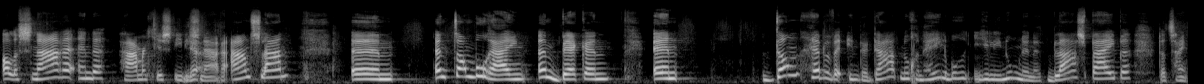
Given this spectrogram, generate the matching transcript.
alle snaren en de hamertjes die die Ja. snaren aanslaan. Ehm, een tamboerijn, een bekken. En dan hebben we inderdaad nog een heleboel. Jullie noemden het blaaspijpen. Dat zijn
